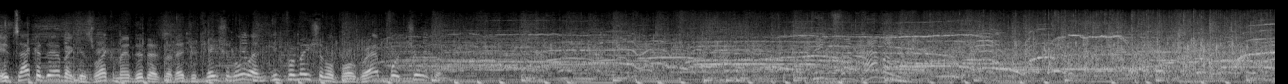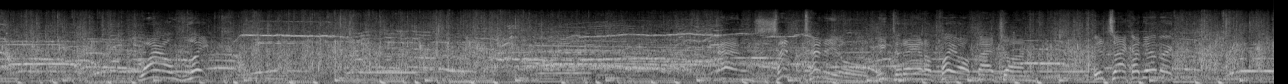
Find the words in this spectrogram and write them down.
It's Academic is recommended as an educational and informational program for children. Deep from Hammond. Wilde Lake. And Centennial meet today in a playoff match on It's Academic.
